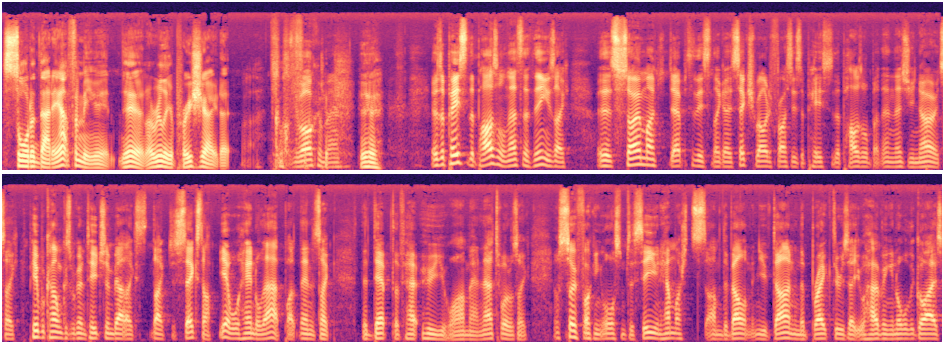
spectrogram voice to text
sorted that out for me, man. Yeah, and I really appreciate it. You're welcome, man. Yeah. It was a piece of the puzzle, and that's the thing is like There's so much depth to this. Like, sexuality for us is a piece of the puzzle, but then as you know, it's like people come because we're going to teach them about like like just sex stuff. Yeah, we'll handle that, but then it's like the depth of how, who you are, man. That's what it was like. It was so fucking awesome to see you and how much um, development you've done and the breakthroughs that you're having and all the guys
